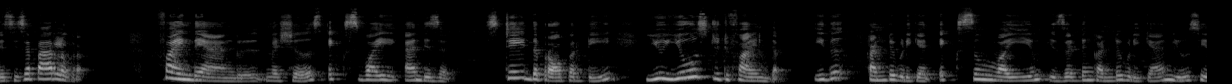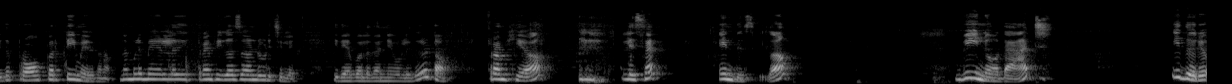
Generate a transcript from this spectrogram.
this is a parallelogram fine the angle measures X Y and Z state the property you used to find them ഇത് കണ്ടുപിടിക്കാൻ എക്സും വൈയും ഇസഡും കണ്ടുപിടിക്കാൻ യൂസ് ചെയ്ത പ്രോപ്പർട്ടിയും എഴുതണം. നമ്മൾ മേളിൽ ഇത്രയും ഫിഗേഴ്സ് കണ്ടുപിടിച്ചില്ലേ? ഇതേപോലെ തന്നെയുള്ളത് കേട്ടോ. From here listen in this figure we know that ഇതൊരു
